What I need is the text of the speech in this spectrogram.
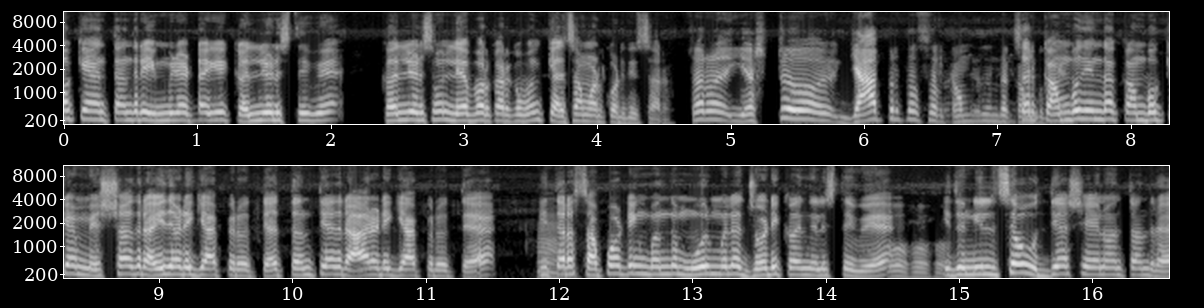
ಓಕೆ ಅಂತಂದ್ರೆ ಇಮಿಡಿಯೇಟ್ ಆಗಿ ಕಲ್ಲಿಳಿಸ್ತೀವಿ ಇಳಿಸ್ತೀವಿ. ಕಲ್ಲು ಇಳಿಸ್ಕೊಂಡು ಲೇಬರ್ ಕರ್ಕೊಂಡ್ ಬಂದು ಕೆಲಸ ಮಾಡ್ಕೊಡ್ತೀವಿ ಸರ್ ಸರ್ ಎಷ್ಟು ಗ್ಯಾಪ್ ಇರ್ತದೆ ಸರ್ ಕಂಬದಿಂದ ಸರ್ ಕಂಬದಿಂದ ಕಂಬಕ್ಕೆ ಮೆಶ್ ಆದ್ರೆ ಐದ್ ಅಡಿ ಗ್ಯಾಪ್ ಇರುತ್ತೆ ತಂತಿ ಆದ್ರೆ ಆರ್ ಅಡಿ ಗ್ಯಾಪ್ ಇರುತ್ತೆ. ಈ ತರ ಸಪೋರ್ಟಿಂಗ್ ಬಂದು ಮೂರ್ ಮೇಲೆ ಜೋಡಿ ಕಲ್ ನಿಲ್ಲಿಸ್ತೀವಿ. ಇದು ನಿಲ್ಸೋ ಉದ್ದೇಶ ಏನು ಅಂತಂದ್ರೆ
